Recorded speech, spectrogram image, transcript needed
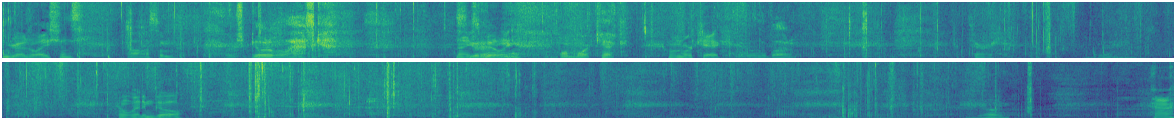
Congratulations. Awesome. Let's go to Alaska. Nice billy. I mean. One more kick. One more kick. On the bottom. Sorry. Don't let him go. Young. Huh?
